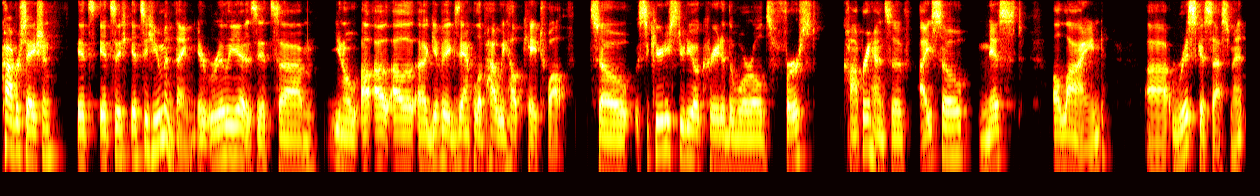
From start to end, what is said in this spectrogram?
Conversation. It's it's a it's a human thing. It really is. It's um you know I'll, I'll, I'll give an example of how we help K12. So Security Studio created the world's first comprehensive ISO NIST aligned uh, risk assessment,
